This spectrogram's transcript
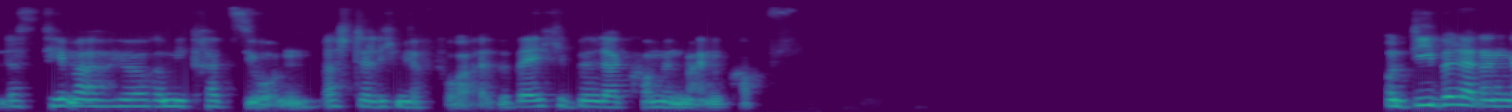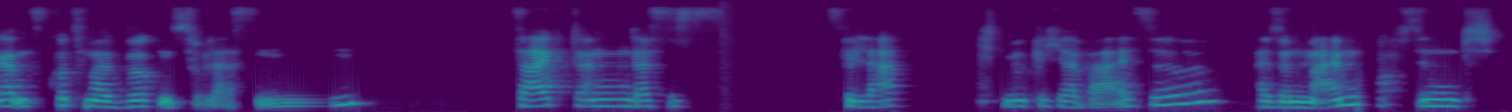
das Thema höhere Migration, was stelle ich mir vor? Also welche Bilder kommen in meinen Kopf? Und die Bilder dann ganz kurz mal wirken zu lassen, zeigt dann, dass es vielleicht möglicherweise, also in meinem Kopf sind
